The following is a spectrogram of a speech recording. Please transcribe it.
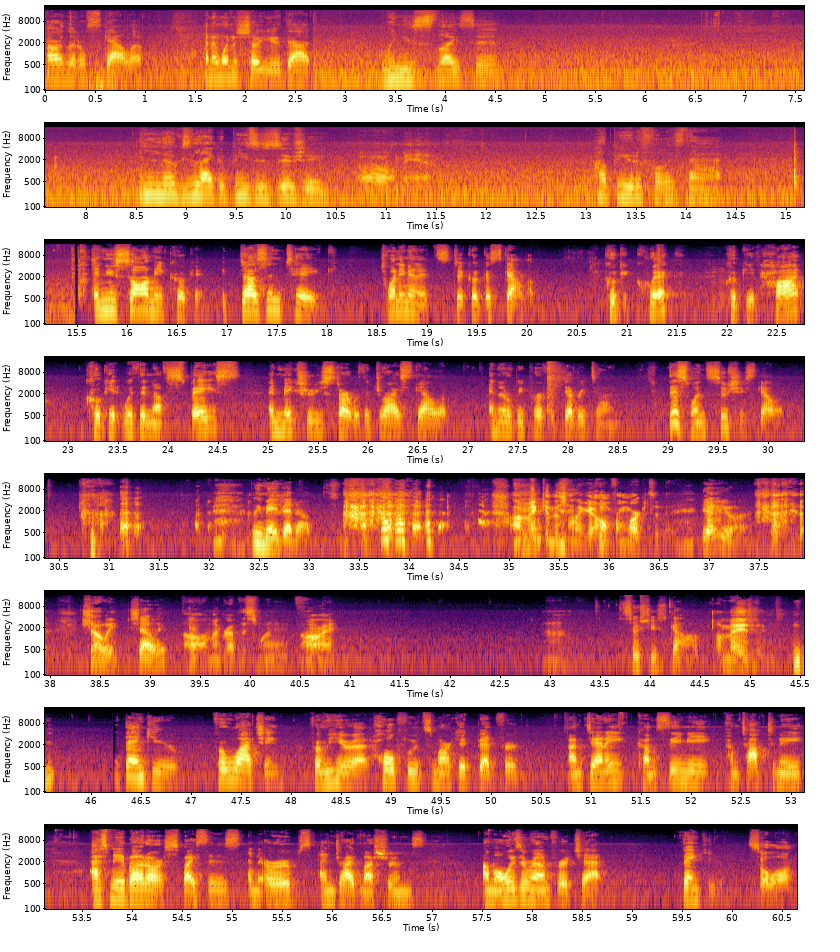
our little scallop. And I want to show you that when you slice it, it looks like a piece of sushi. Oh man. How beautiful is that? And you saw me cook it. It doesn't take 20 minutes to cook a scallop. Cook it quick, cook it hot, cook it with enough space, and make sure you start with a dry scallop, and it'll be perfect every time. This one's sushi scallop. we made that up. I'm making this when I get home from work today. Yeah, you are. Shall we? Shall we? Oh, I'm gonna grab this one. Alright. All right. Mm, Sushi scallop. amazing. Thank you for watching from here at Whole Foods Market, Bedford. I'm Denny. Come see me, come talk to me, ask me about our spices and herbs and dried mushrooms. I'm always around for a chat. Thank you. So long.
